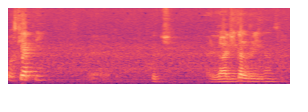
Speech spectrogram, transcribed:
اس کی اپنی، کچھ لاجیکل ریزنس ہیں۔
